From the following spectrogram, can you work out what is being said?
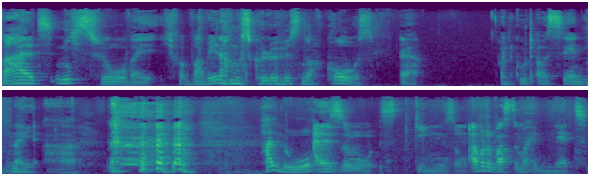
war halt nicht so, weil ich war weder muskulös noch groß. Ja. Und gut aussehend, naja. Hallo? Also, es ging so. Aber du warst immerhin nett.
